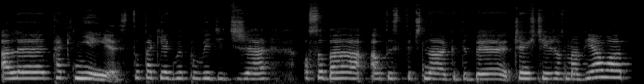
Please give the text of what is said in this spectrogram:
Ale tak nie jest. To tak jakby powiedzieć, że osoba autystyczna, gdyby częściej rozmawiała,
